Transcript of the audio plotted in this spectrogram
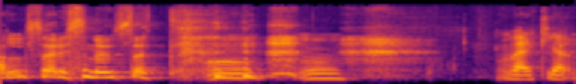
öl så är det snuset. Verkligen.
